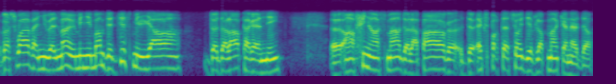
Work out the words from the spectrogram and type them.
reçoivent annuellement un minimum de 10 milliards de dollars par année euh, en financement de la part de Exportation et Développement Canada.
